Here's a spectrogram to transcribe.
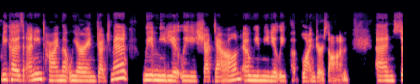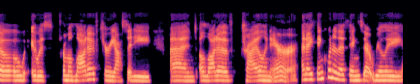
because anytime that we are in judgment, we immediately shut down and we immediately put blinders on. And so it was from a lot of curiosity and a lot of trial and error. And I think one of the things that really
